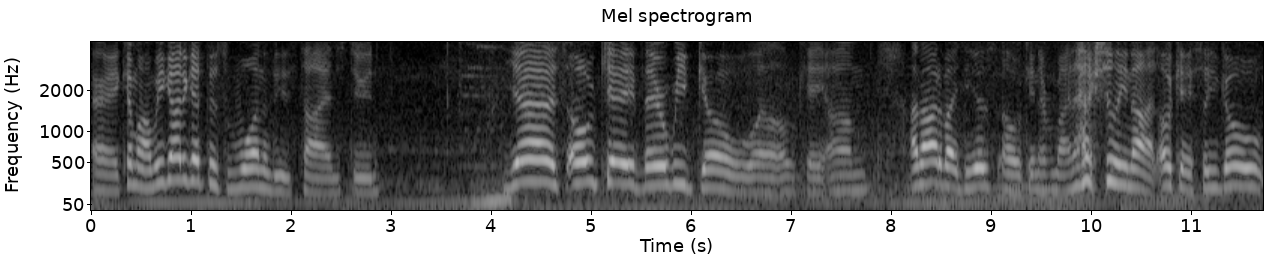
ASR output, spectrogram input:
Alright, come on. We gotta get this one of these times, dude. Yes, okay, there we go. Well, okay, um, I'm out of ideas. Oh, okay, never mind. Actually not. Okay, so you go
